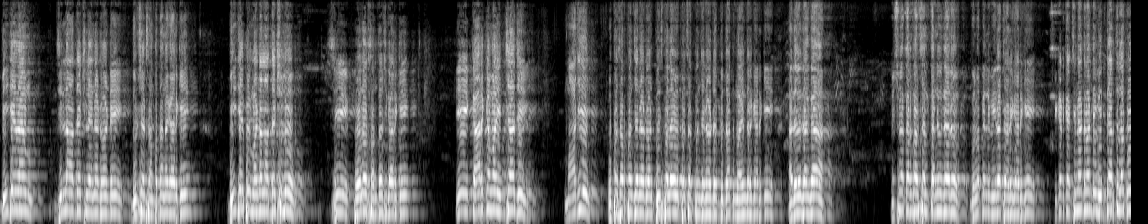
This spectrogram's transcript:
బీజేఎం జిల్లా అధ్యక్షులైనటువంటి అయినటువంటి సంపతన్న గారికి బీజేపీ మండల అధ్యక్షులు శ్రీ పోలో సంతోష్ గారికి ఈ కార్యక్రమ ఇన్ఛార్జి మాజీ ఉప సర్పంచ్ అయినటువంటి ప్రిన్సిపల్ ఉప సర్పంచ్ అయినటువంటి బుద్ధత్ మహేందర్ గారికి అదేవిధంగా విశ్వకర్మ సెల్ కన్వీనర్ గుల్లపల్లి వీరాచారి గారికి ఇక్కడికి వచ్చినటువంటి విద్యార్థులకు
